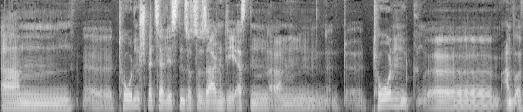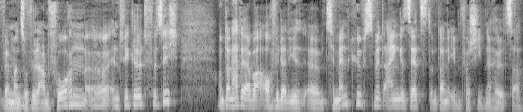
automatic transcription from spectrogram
ähm, äh, Tonspezialisten sozusagen die ersten ähm, Ton, äh, wenn man so will, Amphoren äh, entwickelt für sich. Und dann hat er aber auch wieder die äh, Zementküfs mit eingesetzt und dann eben verschiedene Hölzer.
